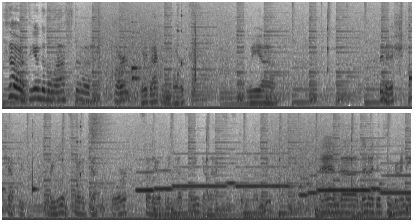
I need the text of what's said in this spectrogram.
So, at the end of the last uh, part, way back in March, we uh, finished chapter 3 and started chapter 4. Saw the opening cutscene, got access. And uh, then I did some grinding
